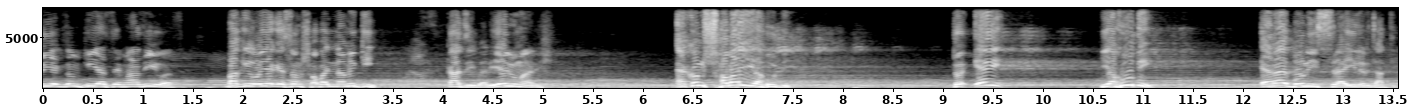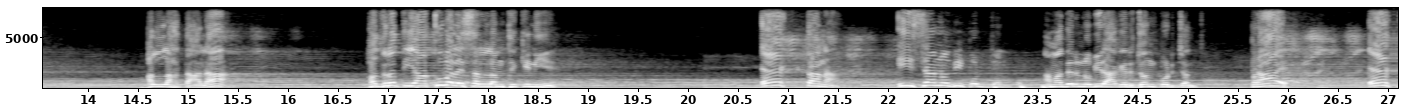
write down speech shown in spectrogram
দুই একজন কি আছে? মাঝিও আছে। বাকি হইয়া গেছেন সবার নামে কি? কাজী বাড়ি এরুমারি এখন সবাই ইয়াহুদি। তো এই ইয়াহুদি, এরাই বনি ইসরায়েলের জাতি। আল্লাহ তাআলা হজরত ইয়াকুব আলাইসাল্লাম থেকে নিয়ে এক টানা ঈসা নবী পর্যন্ত, আমাদের নবীর আগের জন পর্যন্ত, প্রায় এক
